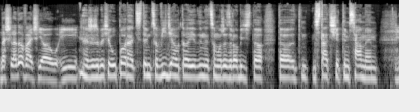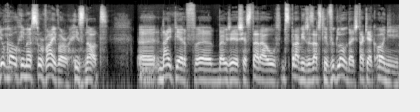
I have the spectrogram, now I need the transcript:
naśladować ją i Że żeby się uporać z tym, co widział, to jedyne, co może zrobić, to, to stać się tym samym. You call him a survivor, he's not. E, najpierw e, będzie się starał sprawić, że zacznie wyglądać tak jak oni,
